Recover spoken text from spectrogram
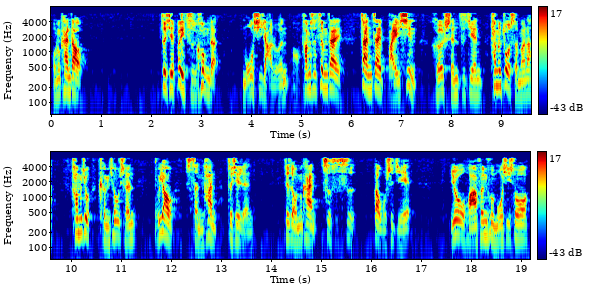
我们看到这些被指控的摩西亚伦啊，他们是正在站在百姓和神之间，他们做什么呢？他们就恳求神不要审判这些人。接着我们看四十四到五十节，耶和华吩咐摩西说：“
